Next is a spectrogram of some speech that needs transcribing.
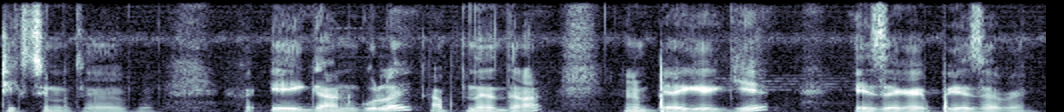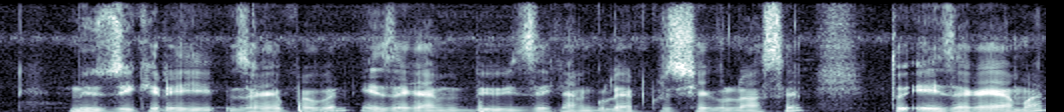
ঠিক চিহ্নতে হবে। এই গানগুলাই আপনারা ব্যাগে গিয়ে এই জায়গায় পেয়ে যাবেন। মিউজিকের এই জায়গায় পাবেন, এই জায়গায় আমি যে গানগুলো অ্যাড করছি সেগুলো আছে। তো এই জায়গায় আমার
